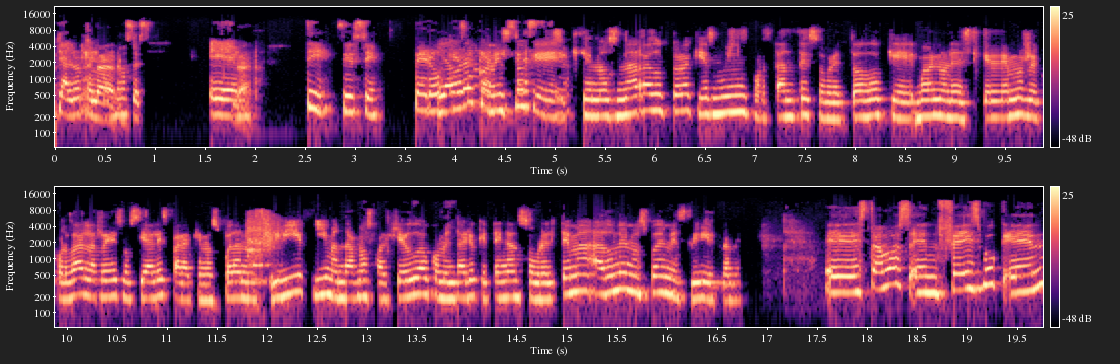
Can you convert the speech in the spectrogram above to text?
ya lo reconoces. Eh, sí, sí, sí. Pero y ahora con esto que, que, nos narra, doctora, que es muy importante, sobre todo que, bueno, les queremos recordar las redes sociales para que nos puedan escribir y mandarnos cualquier duda o comentario que tengan sobre el tema. ¿A dónde nos pueden escribir, Clemente? Eh, estamos en Facebook en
